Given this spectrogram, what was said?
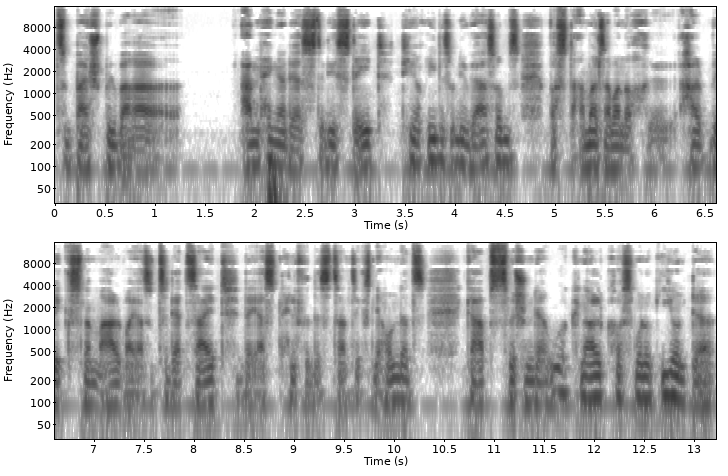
Zum Beispiel war er Anhänger der Steady-State-Theorie des Universums, was damals aber noch äh, halbwegs normal war. Also zu der Zeit, der ersten Hälfte des 20. Jahrhunderts, gab es zwischen der Urknall-Kosmologie und der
